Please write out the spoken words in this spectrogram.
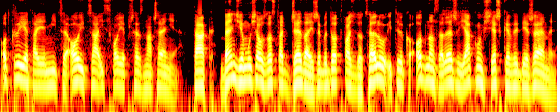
Odkryje tajemnicę ojca i swoje przeznaczenie. Tak, będzie musiał zostać Jedi, żeby dotrwać do celu i tylko od nas zależy, jaką ścieżkę wybierzemy.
